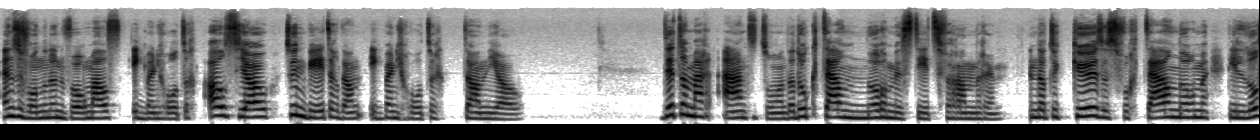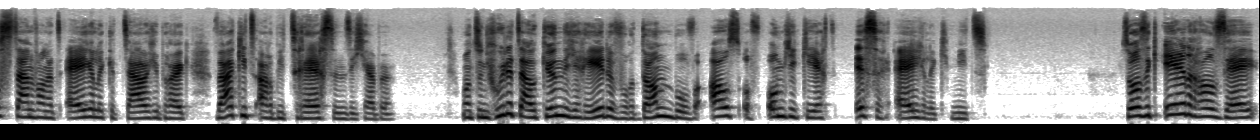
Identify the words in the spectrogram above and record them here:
En ze vonden een vorm als ik ben groter als jou toen beter dan ik ben groter dan jou. Dit om maar aan te tonen dat ook taalnormen steeds veranderen en dat de keuzes voor taalnormen die losstaan van het eigenlijke taalgebruik vaak iets arbitrairs in zich hebben. Want een goede taalkundige reden voor dan boven als of omgekeerd is er eigenlijk niet. Zoals ik eerder al zei,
